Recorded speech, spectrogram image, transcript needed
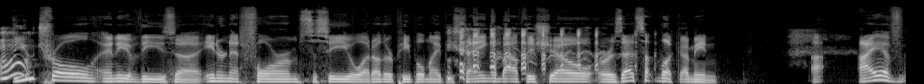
Mm-hmm. Do you troll any of these uh, internet forums to see what other people might be saying about this show, or is that something? Look, I mean, uh, I have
